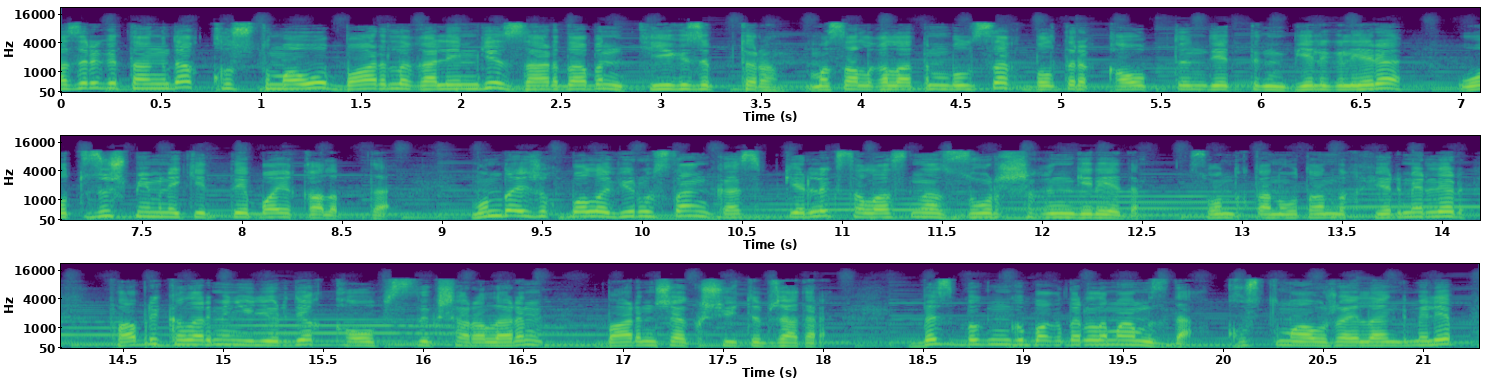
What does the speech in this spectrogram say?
қазіргі таңда құс тұмауы барлық әлемге зардабын тигізіп тұр. Мысалға алатын болсақ былтыр қауіпті індеттің белгілері 33 мемлекетте байқалыпты. Мұндай жұқпалы вирустан кәсіпкерлік саласына зор шығын келеді. Сондықтан отандық фермерлер фабрикалар мен үйлерде қауіпсіздік шараларын барынша күшейтіп жатыр. Біз бүгінгі бағдарламамызда құс тұмауы жайлы әңгімелеп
